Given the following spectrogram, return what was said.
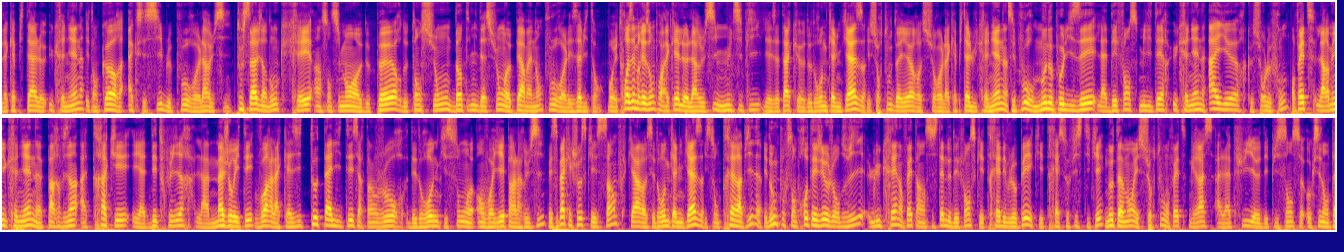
la capitale ukrainienne, est encore accessible pour la Russie. Tout ça vient donc créer un sentiment de peur, de tension, d'intimidation permanent pour les habitants. Bon, et troisième raison pour laquelle la Russie multiplie les attaques de drones kamikazes, et surtout d'ailleurs sur la capitale ukrainienne, c'est pour monopoliser la défense militaire ukrainienne ailleurs que sur le front. En fait, l'armée ukrainienne parvient à traquer et à détruire la majorité, voire la quasi-totalité certains jours des drones qui sont envoyés par la Russie. Mais c'est pas quelque chose qui est simple, car ces drones kamikazes, ils sont très rapides, et donc pour s'en protéger aujourd'hui, l'Ukraine en fait a un système de défense qui est très développé et qui est très sophistiqué, notamment et surtout en fait grâce à l'appui des puissances occidentales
